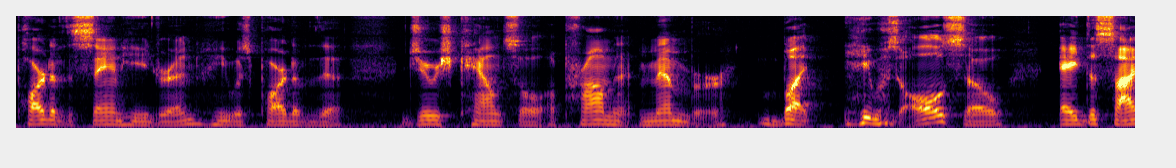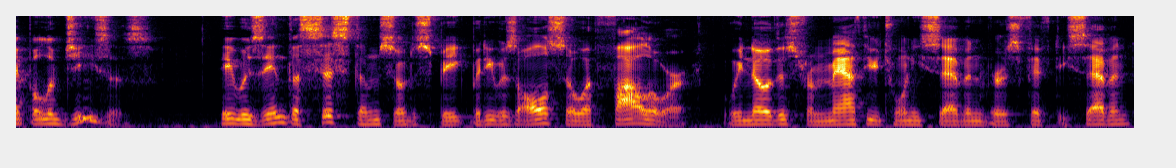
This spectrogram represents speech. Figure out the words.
part of the Sanhedrin, he was part of the Jewish council, a prominent member, but he was also a disciple of Jesus. He was in the system, so to speak, but he was also a follower. We know this from Matthew 27, verse 57.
